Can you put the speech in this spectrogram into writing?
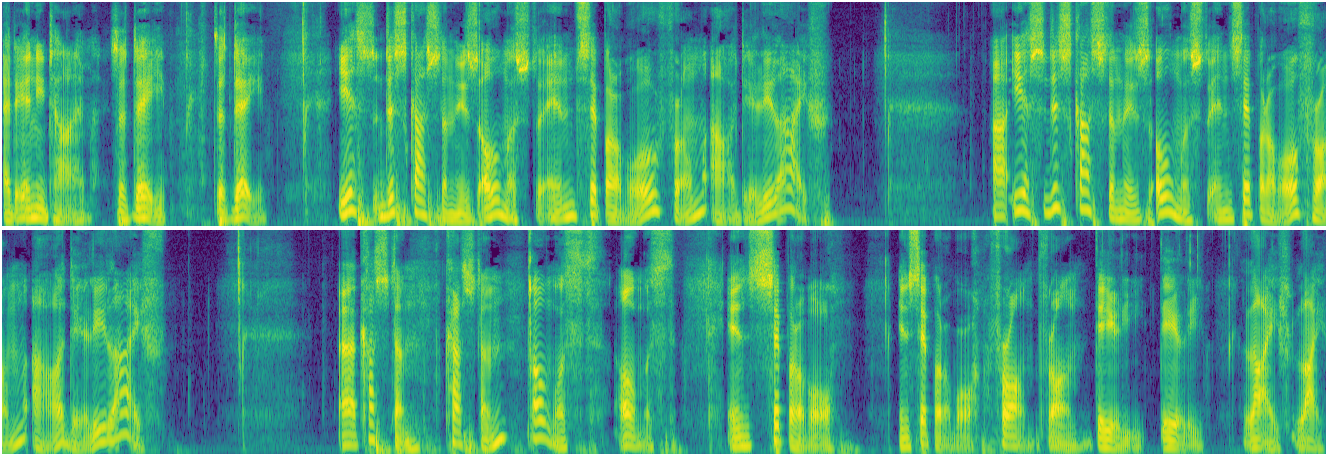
at any time, the day, the day. Yes, this custom is almost inseparable from our daily life. Uh, yes, this custom is almost inseparable from our daily life. Uh, custom, custom, almost, almost inseparable, inseparable from, from daily, daily life, life.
